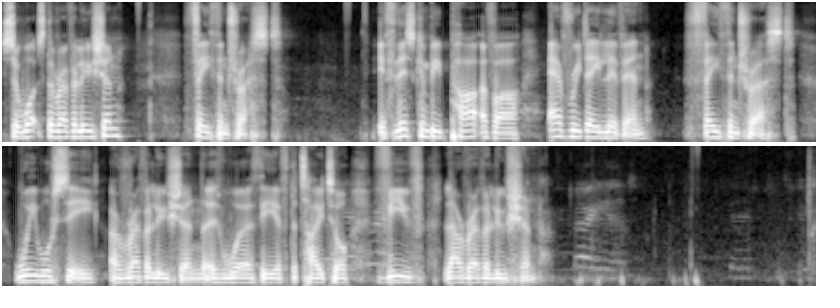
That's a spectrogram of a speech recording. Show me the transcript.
So, what's the revolution? Faith and trust. If this can be part of our everyday living, faith and trust, we will see a revolution that is worthy of the title Vive la Revolution. Very good.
